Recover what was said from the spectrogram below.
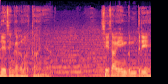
내 생각은 어떠하냐? 세상의 임금들이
